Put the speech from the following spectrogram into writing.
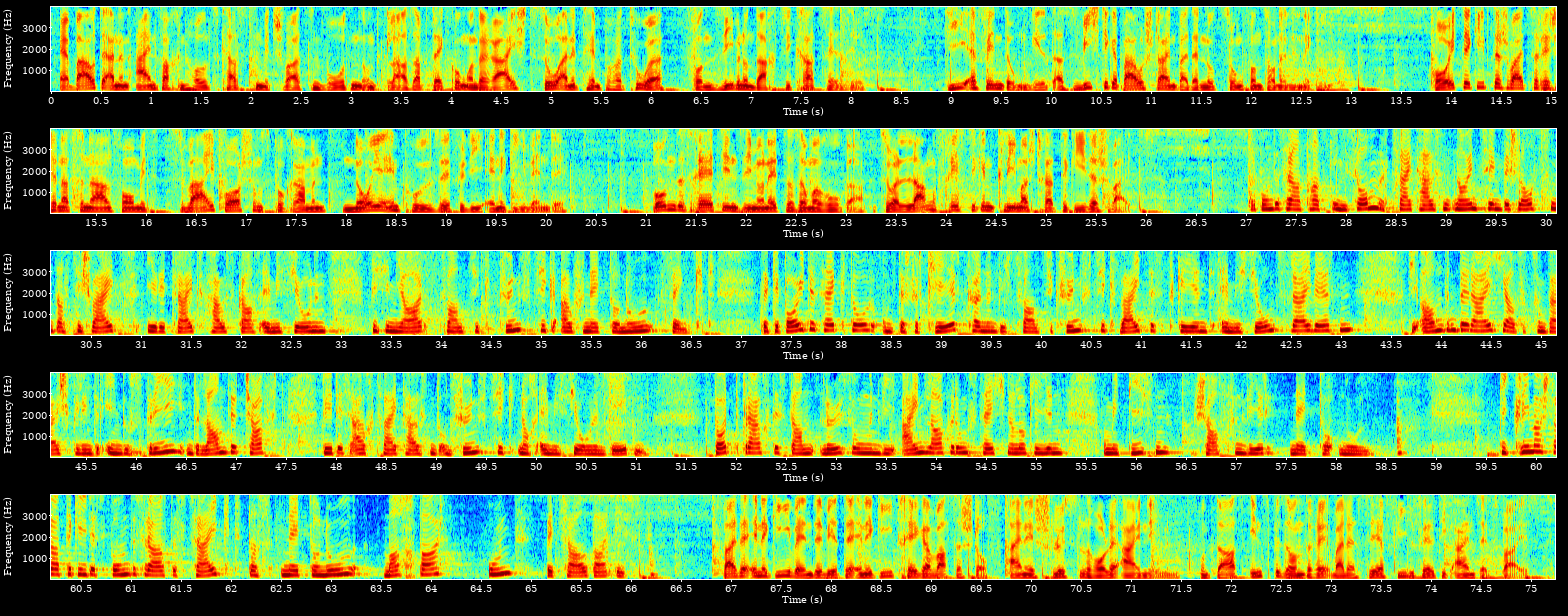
Er baute einen einfachen Holzkasten mit schwarzem Boden und Glasabdeckung und erreicht so eine Temperatur von 87 Grad Celsius. Die Erfindung gilt als wichtiger Baustein bei der Nutzung von Sonnenenergie. Heute gibt der Schweizerische Nationalfonds mit zwei Forschungsprogrammen neue Impulse für die Energiewende. Bundesrätin Simonetta Sommaruga zur langfristigen Klimastrategie der Schweiz. Der Bundesrat hat im Sommer 2019 beschlossen, dass die Schweiz ihre Treibhausgasemissionen bis im Jahr 2050 auf Netto Null senkt. Der Gebäudesektor und der Verkehr können bis 2050 weitestgehend emissionsfrei werden. Die anderen Bereiche, also zum Beispiel in der Industrie, in der Landwirtschaft, wird es auch 2050 noch Emissionen geben. Dort braucht es dann Lösungen wie Einlagerungstechnologien und mit diesen schaffen wir Netto Null. Die Klimastrategie des Bundesrates zeigt, dass Netto Null machbar und bezahlbar ist. Bei der Energiewende wird der Energieträger Wasserstoff eine Schlüsselrolle einnehmen. Und das insbesondere, weil er sehr vielfältig einsetzbar ist.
